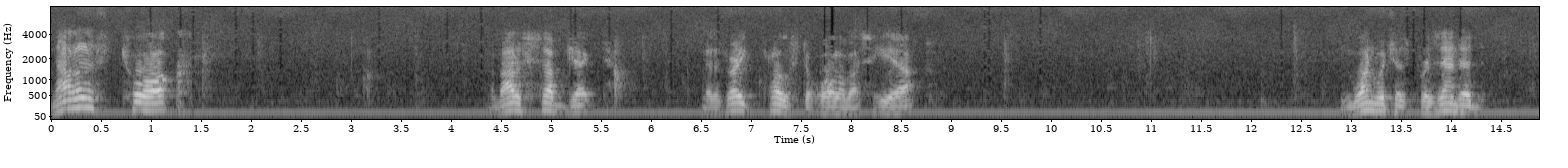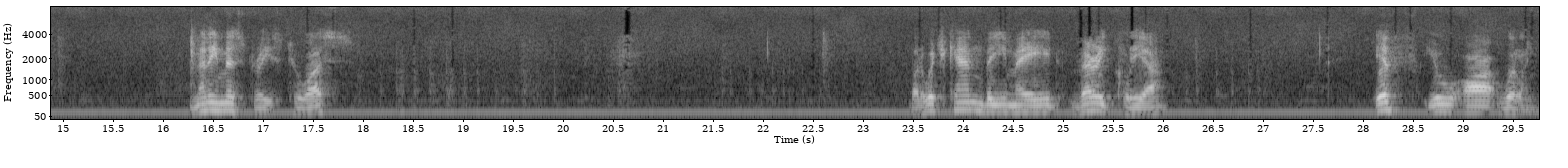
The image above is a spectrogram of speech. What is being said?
Now let us talk about a subject that is very close to all of us here, and one which has presented many mysteries to us. but which can be made very clear if you are willing.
